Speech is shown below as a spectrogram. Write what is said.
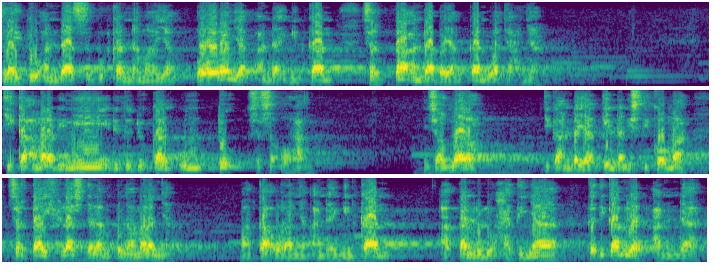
Setelah itu Anda sebutkan nama yang orang yang Anda inginkan serta Anda bayangkan wajahnya. Jika amalan ini ditujukan untuk seseorang, insya Allah jika Anda yakin dan istiqomah serta ikhlas dalam pengamalannya, maka orang yang Anda inginkan akan luluh hatinya ketika melihat Anda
